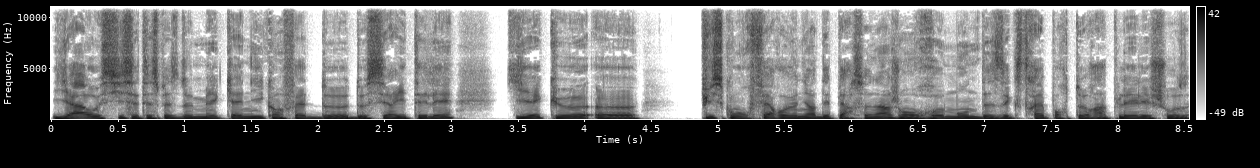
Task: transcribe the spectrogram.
il y a aussi cette espèce de mécanique en fait de, de série télé qui est que euh, puisqu'on fait revenir des personnages, on remonte des extraits pour te rappeler les choses.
